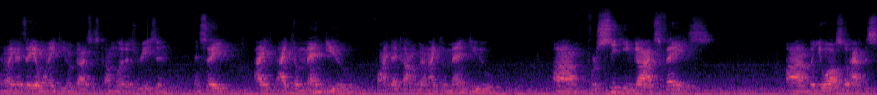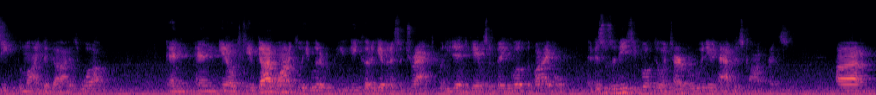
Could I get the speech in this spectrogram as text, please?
and like Isaiah 118 where God says, Come let us reason and say, I, I commend you, find that common ground, I commend you um, for seeking God's face. Um, but you also have to seek the mind of God as well. And and you know, if God wanted to, he would have he, he could have given us a tract, but he didn't. He gave us a big book, the Bible. If this was an easy book to interpret, we wouldn't even have this conference. Um,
